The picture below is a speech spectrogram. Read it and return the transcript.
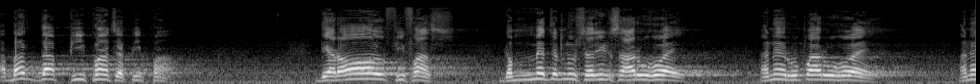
આ બધા ફીફા છે, FIFA. They are all FIFAs. ગમે તેટલું શરીર સારું હોય અને રૂપારું હોય અને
